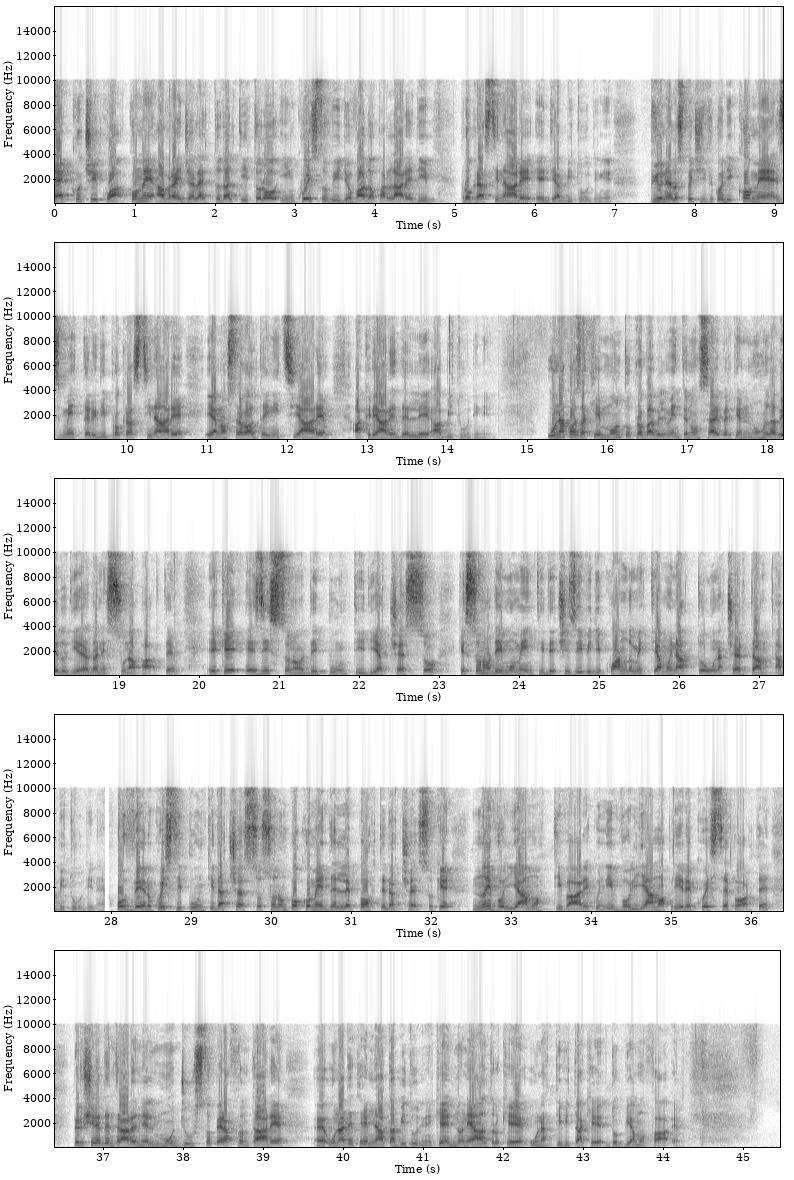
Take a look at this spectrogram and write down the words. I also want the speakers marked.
Speaker 1: Eccoci qua, come avrai già letto dal titolo, in questo video vado a parlare di procrastinare e di abitudini. Più nello specifico di come smettere di procrastinare e a nostra volta iniziare a creare delle abitudini. Una cosa che molto probabilmente non sai perché non la vedo dire da nessuna parte è che esistono dei punti di accesso che sono dei momenti decisivi di quando mettiamo in atto una certa abitudine ovvero questi punti d'accesso sono un po' come delle porte d'accesso che noi vogliamo attivare, quindi vogliamo aprire queste porte per riuscire ad entrare nel mood giusto per affrontare eh, una determinata abitudine, che non è altro che un'attività che dobbiamo fare.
